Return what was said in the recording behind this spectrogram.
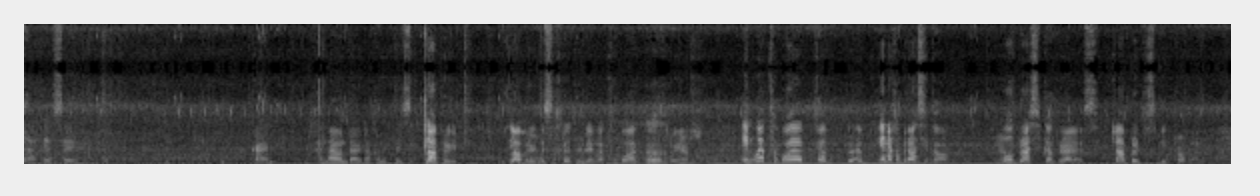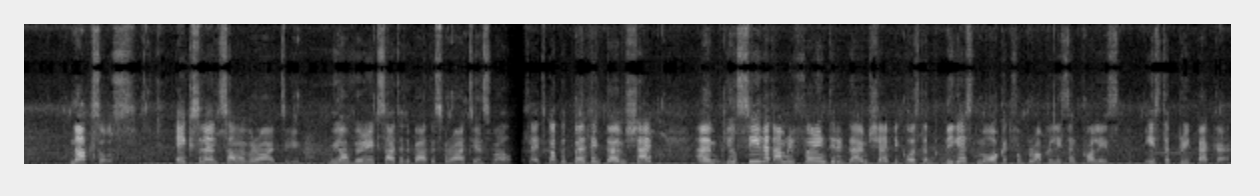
laat ek sê. Okay, ek gaan nou onthou, dan gaan ek vir sê. Klaproot. Klaproot is 'n groot probleem ook vir baie kaasgroeiers. Ja. En ook vir baie vir enige brassica. Ja. All brassica growers. Klaproot is a big problem. Naxos excellent summer variety. We are very excited about this variety as well. So it's got the perfect dome shape. Um, you'll see that I'm referring to the dome shape because the biggest market for broccolis and collies is the pre-packer.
